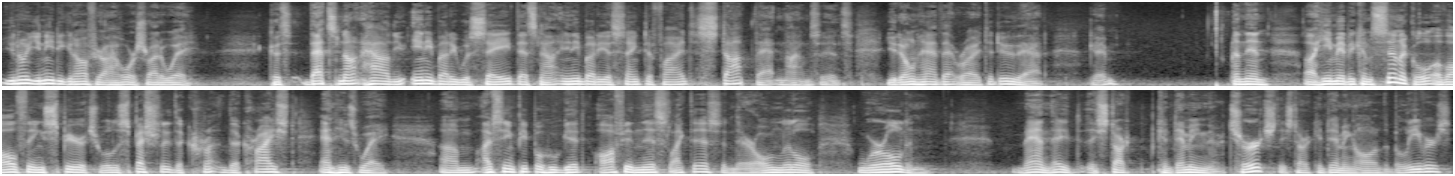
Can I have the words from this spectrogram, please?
You know, you need to get off your high horse right away because that's not how you, anybody was saved. That's not anybody is sanctified. Stop that nonsense. You don't have that right to do that. Okay? And then uh, he may become cynical of all things spiritual, especially the, the Christ and his way. Um, I've seen people who get off in this like this in their own little world, and man, they, they start condemning the church, they start condemning all of the believers.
